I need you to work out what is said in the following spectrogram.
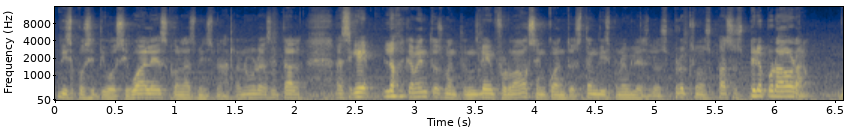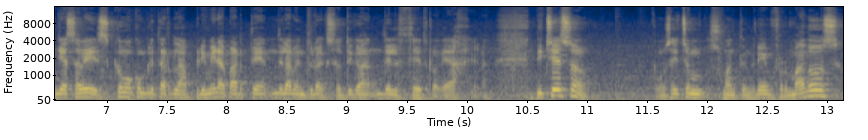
dispositivos iguales, con las mismas ranuras y tal. Así que, lógicamente, os mantendré informados en cuanto estén disponibles los próximos pasos, pero por ahora, ya sabéis cómo completar la primera parte de la aventura exótica del cetro de Áger. Dicho eso, como os he dicho, os mantendré informados.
